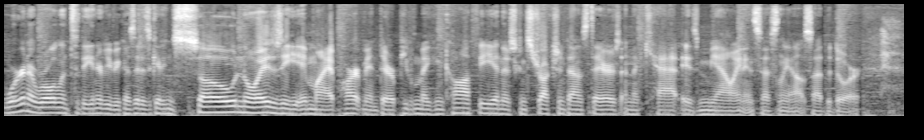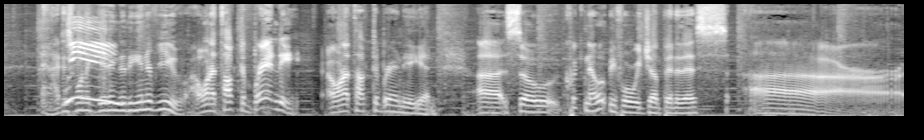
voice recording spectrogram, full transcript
we're gonna roll into the interview because it is getting so noisy in my apartment. There are people making coffee and there's construction downstairs, and the cat is meowing incessantly outside the door. And I just want to get into the interview. I want to talk to Brandy. I want to talk to Brandy again. Uh, so, quick note before we jump into this uh,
